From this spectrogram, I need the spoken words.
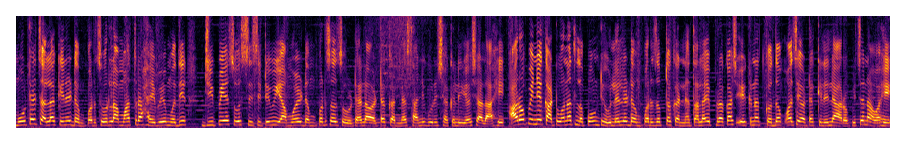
मोठ्या चालकीने डंपर चोरला. मात्र हायवेमधील जी पी एस व सीसीटीव्ही यामुळे डंपरचा चोरट्याला अटक करण्यास स्थानिक गुन्हे शाखेला यश आलं आहे. आरोपीने काटवनात लपवून ठेवलेले डंपर जप्त करण्यात आला आहे प्रकाश एकनाथ कदम असे अटक केलेल्या आरोपीचे नाव आहे.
